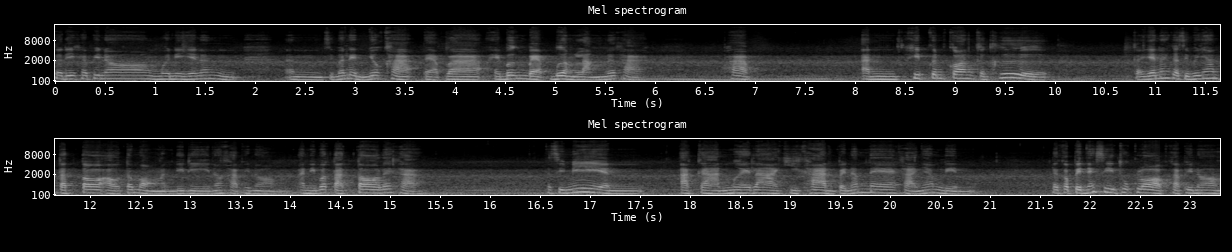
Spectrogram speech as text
สวัสดีค่ะพี่น้องมือนี้ยายนั่นอันสิมาเล่นโยคะแบบว่าให้เบิ่งแบบเบื้องหลังเด้อค่ะ ภาพอันคลิปก้อนๆก็คือกับยายนั่นกับสิพยายามตัดต่อเอาตะมองอันดีๆเนาะค่ะ พี่น้อง อันนี้ว่าตัดต่อเลยค่ะก็สิมีอันอาการเมื่อยล้าขี้ข้านไปน้ำแน่ค่ะย่ำเล่นแล้วก็เป็นจังซี่ทุกรอบค่ะพี่น้อง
